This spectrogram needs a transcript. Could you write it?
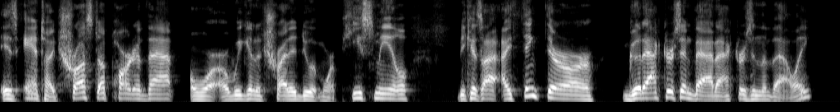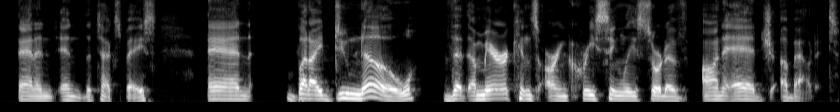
Is antitrust a part of that, or are we going to try to do it more piecemeal? Because I, I think there are good actors and bad actors in the valley and in, in the tech space. And, but I do know that Americans are increasingly sort of on edge about it.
